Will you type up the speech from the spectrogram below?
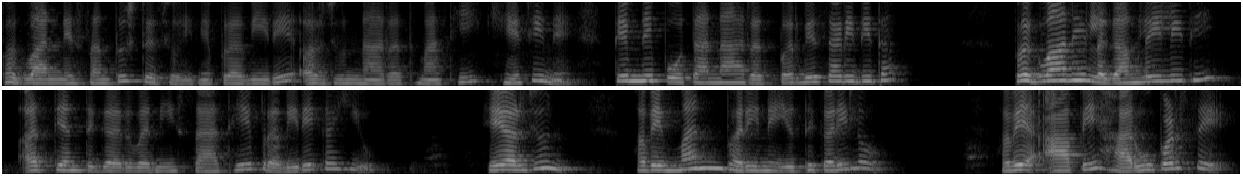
ભગવાનને સંતુષ્ટ જોઈને પ્રવીરે અર્જુનના રથમાંથી ખેંચીને તેમને પોતાના રથ પર બેસાડી દીધા. ભગવાને લગામ લઈ લીધી, અત્યંત ગર્વની સાથે પ્રવીરે કહ્યું, હે અર્જુન, હવે મન ભરીને યુદ્ધ કરી લો. હવે આપે હારવું પડશે.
